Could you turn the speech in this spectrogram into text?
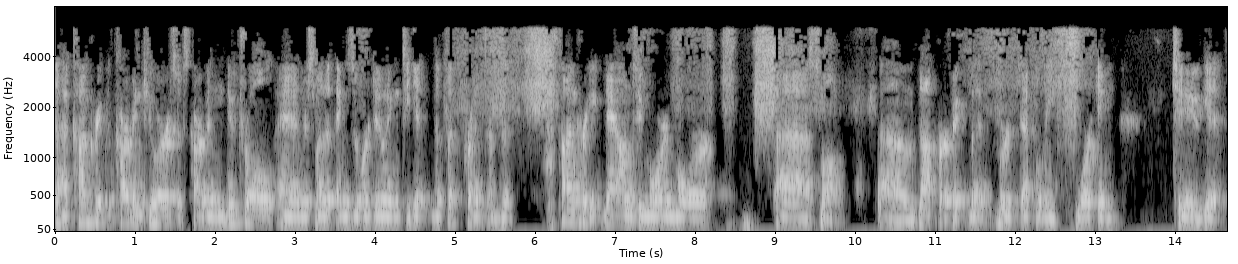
uh, concrete with carbon cure, so it's carbon neutral, and there's some other things that we're doing to get the footprint of the concrete down to more and more uh, small. Um, not perfect, but we're definitely working to get it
